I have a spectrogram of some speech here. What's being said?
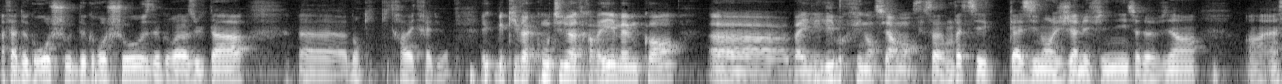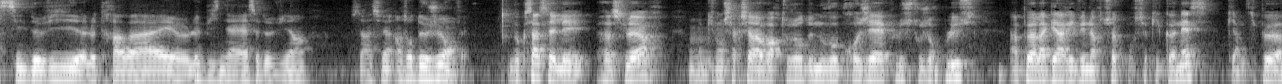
à faire de gros shoots, de grosses choses, de gros résultats, euh, donc qui, qui travaille très dur. Et- mais qui va continuer à travailler même quand euh, bah, il est libre financièrement. C'est ça. En fait, c'est quasiment jamais fini. Ça devient un, un style de vie, le travail, le business, ça devient, un, un sorte de jeu en fait. Donc ça, c'est les hustlers. Mhm. Donc ils vont chercher à avoir toujours de nouveaux projets, plus, toujours plus. Un peu à la Gary Vaynerchuk pour ceux qui connaissent, qui est un petit peu...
